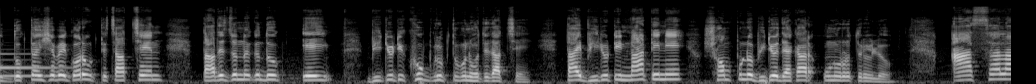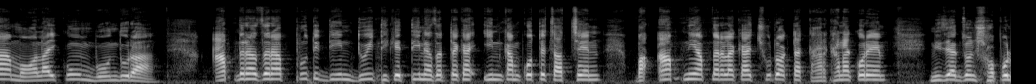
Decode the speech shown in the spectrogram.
উদ্যোক্তা হিসেবে গড়ে উঠতে চাচ্ছেন, তাদের জন্য কিন্তু এই ভিডিওটি খুব গুরুত্বপূর্ণ হতে যাচ্ছে। তাই ভিডিওটি না টেনে সম্পূর্ণ ভিডিও দেখার অনুরোধ রইল। আসসালামু আলাইকুম, বন্ধুরা। আপনারা যারা প্রতিদিন দুই থেকে তিন হাজার টাকা ইনকাম করতে চাচ্ছেন বা আপনি আপনার এলাকায় ছোট একটা কারখানা করে নিজে একজন সফল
